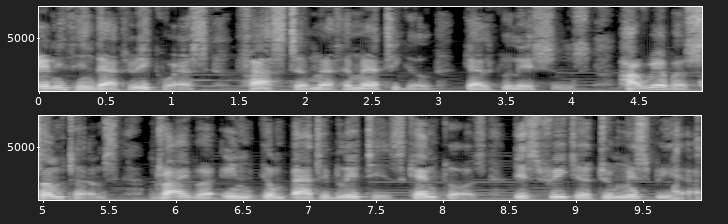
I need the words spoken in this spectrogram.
anything that requires faster mathematical calculations. However, sometimes driver incompatibilities can cause this feature to misbehave,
